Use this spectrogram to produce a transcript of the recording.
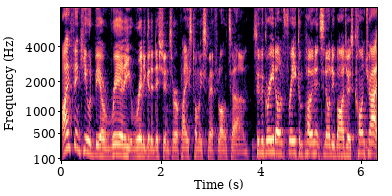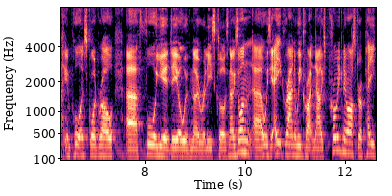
I think he would be a really, really good addition to replace Tommy Smith long term. So we've agreed on three components in Odubajo's contract, important squad role, uh, four-year deal with no release clause. Now he's on, uh, what is he, eight grand a week right now. He's probably going to ask for a pay,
